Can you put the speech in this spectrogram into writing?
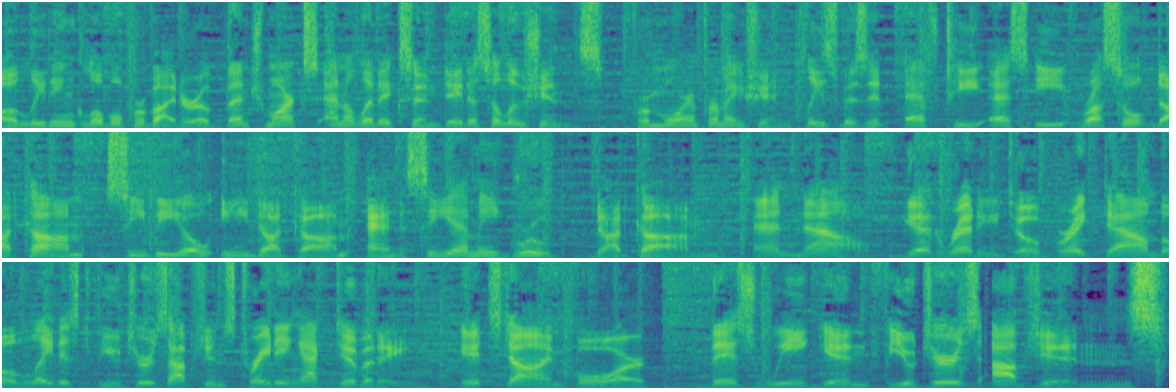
a leading global provider of benchmarks, analytics, and data solutions. For more information, please visit ftserussell.com, cboe.com, and cmegroup.com. And now, get ready to break down the latest futures options trading activity. It's time for This Week in Futures Options.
